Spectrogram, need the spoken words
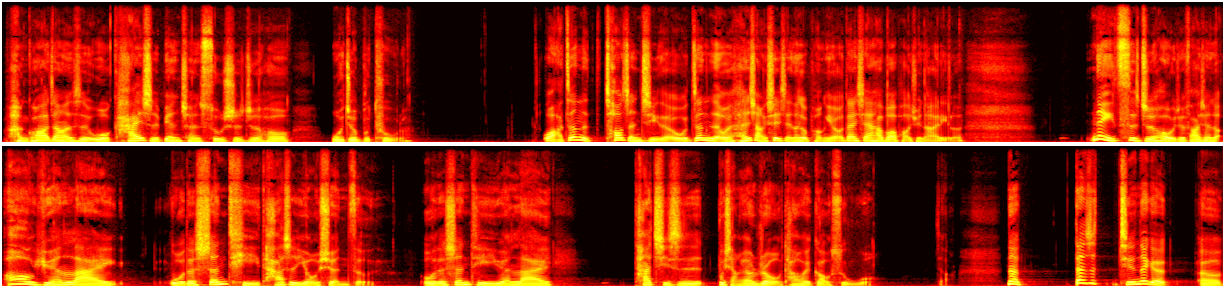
很夸张的是，我开始变成素食之后，我就不吐了。哇，真的超神奇的！我真的我很想谢谢那个朋友，但现在他不知道跑去哪里了。那一次之后，我就发现说：“哦，原来我的身体它是有选择的。我的身体原来它其实不想要肉，它会告诉我。这样。那但是其实那个呃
